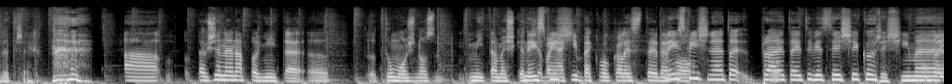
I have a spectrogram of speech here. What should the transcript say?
ve třech. A takže nenaplníte uh, tu možnost mít tam ještě nejspíš, třeba nějaký back vokalisty nebo... Nejspíš ne, ta, právě tady ty věci ještě jako řešíme,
